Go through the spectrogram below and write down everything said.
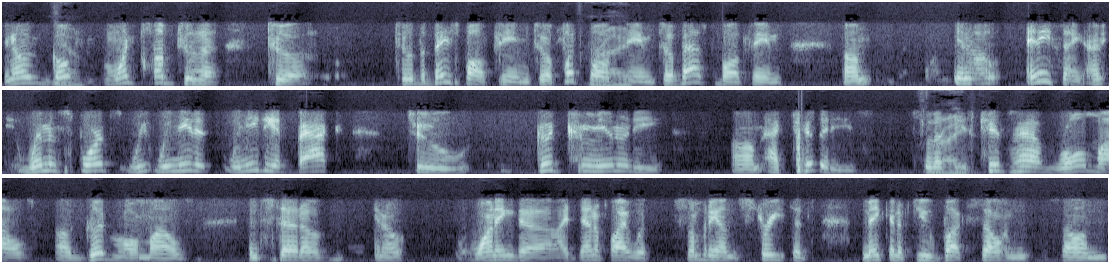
You know, go yeah. from one club to the to to the baseball team, to a football right. team, to a basketball team. Um, you know, anything. I mean, women's sports. We we need it. We need to get back to good community um, activities so that right. these kids have role models, uh, good role models, instead of you know wanting to identify with somebody on the street that's making a few bucks selling selling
